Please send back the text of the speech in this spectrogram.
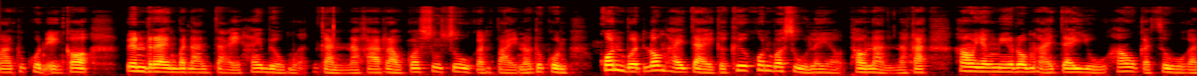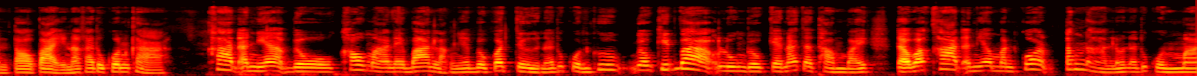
มากๆ ทุกคนเองก็เป็นแรงบันดาลใจให้เบลเหมือนกันนะคะ เราก็สู้ๆกันไปเนาะทุกคนคนเบิดลมหายใจก็คือคนบ่สู้แล้วเท่านั้นนะคะเฮายังมีลมหายใจอยู่เฮากับสู้กันต่อไปนะคะ ทุกคนค่ะ คาดอันเนี้ยเบลเข้ามาในบ้านหลังเนี้ยเบลก็เจอนะทุกคนคือเบลคิดว่าลุงเบลแกน่าจะทำไว้ แต่ว่าคาดอันเนี้ยมันก็ตั้งนานแล้วนะทุกคนไม้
